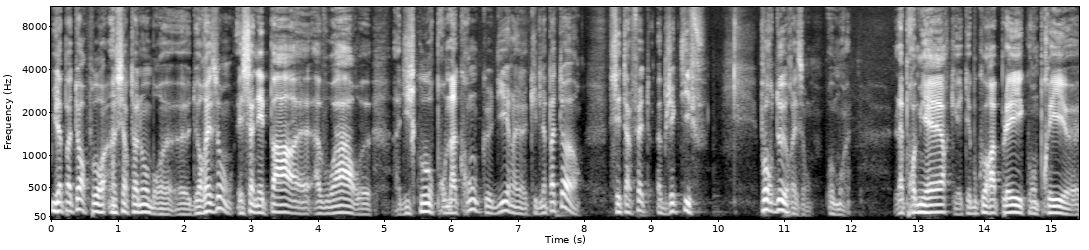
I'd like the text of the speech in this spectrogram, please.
Il n'a pas tort pour un certain nombre de raisons. Et ça n'est pas avoir un discours pro-Macron que dire qu'il n'a pas tort. C'est un fait objectif. Pour deux raisons, au moins. La première, qui a été beaucoup rappelée, y compris euh,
